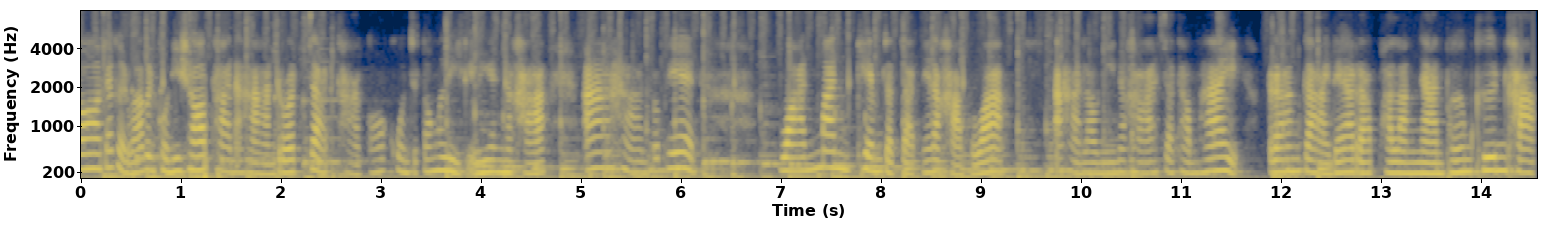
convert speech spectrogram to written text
ก็ถ้าเกิดว่าเป็นคนที่ชอบทานอาหารรสจัดค่ะ ก็ควรจะต้องหลีกเลี่ยงนะคะ อาหารประเภทหวานมันเค็มจัดๆนี่แหละค่ะเพราะว่าอาหารเหล่านี้นะคะจะทำให้ร่างกายได้รับพลังงานเพิ่มขึ้นค่ะ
